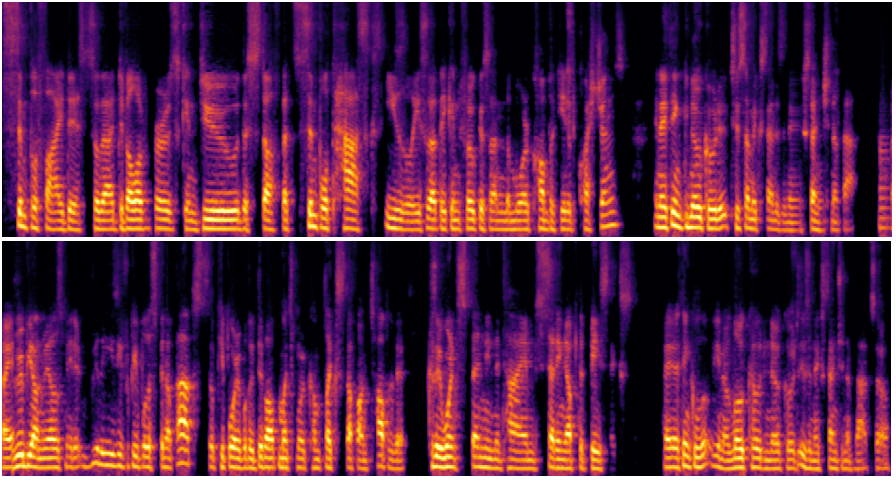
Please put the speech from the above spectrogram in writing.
simplify this so that developers can do the stuff that's simple tasks easily so that they can focus on the more complicated questions and I think no code to some extent is an extension of that. Right? Ruby on Rails made it really easy for people to spin up apps, so people were able to develop much more complex stuff on top of it because they weren't spending the time setting up the basics. Right? I think you know low code and no code is an extension of that. So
